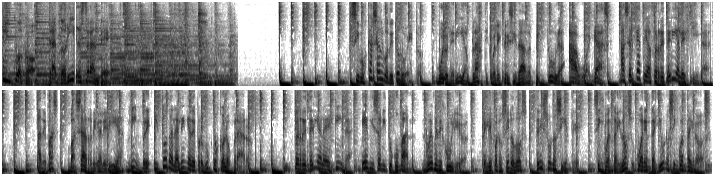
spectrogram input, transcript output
Il Cuoco, Tratoría y Restaurante. Si buscas algo de todo esto, bulonería, plástico, electricidad, pintura, agua, gas, acércate a Ferretería La Esquina. Además, bazar, regalería, mimbre y toda la línea de productos Colombrar. Ferretería La Esquina, Edison y Tucumán, 9 de julio. Teléfono 02 317 52 41 52.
